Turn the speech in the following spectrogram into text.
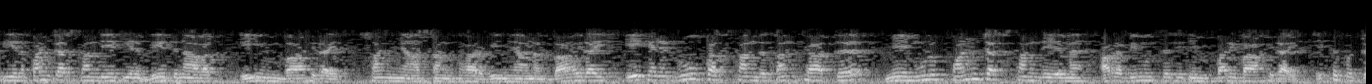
තියෙන පංචස්කන්ධයේ තියෙන වේදනාවත් එයින් බාහිරයි. සංඥා සංඛාර විඥාන බාහිරයි. ඒ කියන්නේ රූපස්කන්ධ සංඛ්‍යාත මේ මුළු පංචස්කන්ධයම අර විමුක්ති සිතින් පරිබාහිරයි. එතකොට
